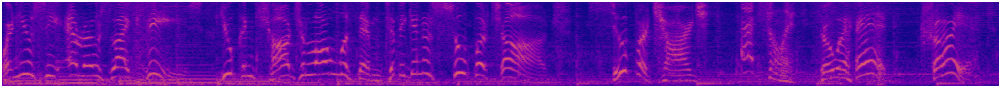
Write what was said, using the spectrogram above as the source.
When you see arrows like these, you can charge along with them to begin a supercharge. Supercharge? Excellent! Go ahead, try it.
